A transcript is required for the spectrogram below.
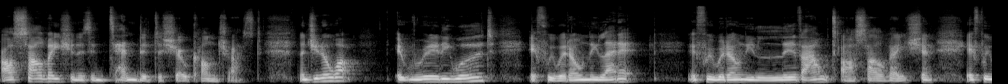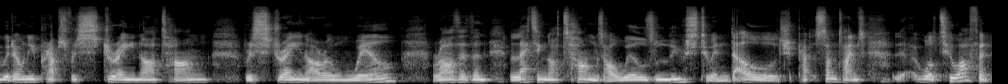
Our salvation is intended to show contrast. And you know what? It really would if we would only let it if we would only live out our salvation, if we would only perhaps restrain our tongue, restrain our own will, rather than letting our tongues, our wills loose to indulge, sometimes, well, too often,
